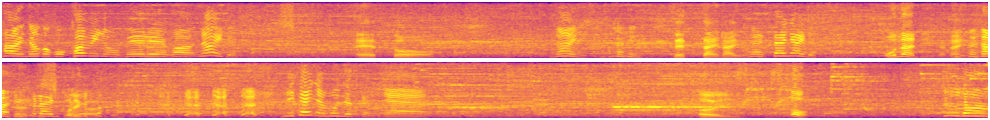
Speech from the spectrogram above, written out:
はいなんかこう神の命令がないですか？えーっとないです。ない。絶対ないよ絶対ないですね。オナニーがないよ ないなんでしこれがあるの？みたいなもんですけどねおい。お。中断。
